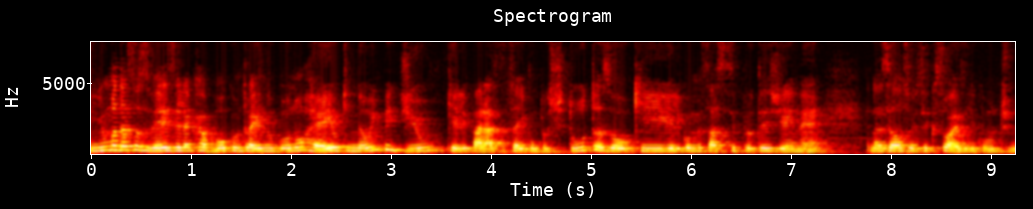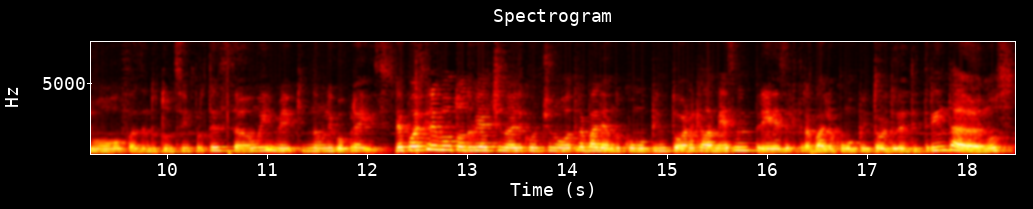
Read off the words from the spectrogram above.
Em uma dessas vezes, ele acabou contraindo gonorreia, o que não impediu que ele parasse de sair com prostitutas ou que ele começasse a se proteger, né? nas relações sexuais. Ele continuou fazendo tudo sem proteção e meio que não ligou para isso. Depois que ele voltou do Vietnã, ele continuou trabalhando como pintor naquela mesma empresa. Ele trabalhou como pintor durante 30 anos.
